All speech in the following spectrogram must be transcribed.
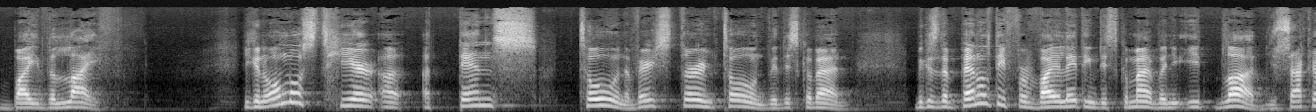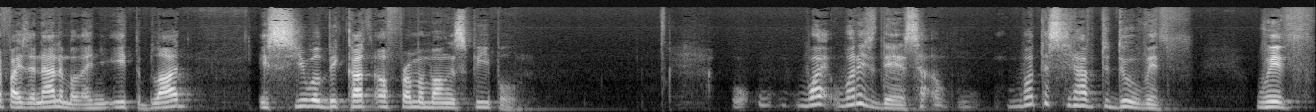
by the life. You can almost hear a, a tense tone, a very stern tone with this command. Because the penalty for violating this command, when you eat blood, you sacrifice an animal and you eat the blood, is you will be cut off from among his people. What, what is this? What does it have to do with, with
